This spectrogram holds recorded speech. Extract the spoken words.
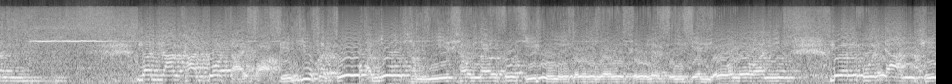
เปียผู้ป้าป้าทันทีว่าว่าดีตันายเสียอย่าไปอยู่ดีนั่นจะคณะจังหันทันนาตังมาผู้ป้าป้าที่กาเป็นสุเมียนยที่ากหัวที่นั่นมืออยู่ไว้คุณชุนสารมันนางคันก็ตายฝากเป็นยุคตูอันโยทำมีชาวนาก็จีลุงตุงลงถึงและถึงเสียนโอลวนเมืองคนยานที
